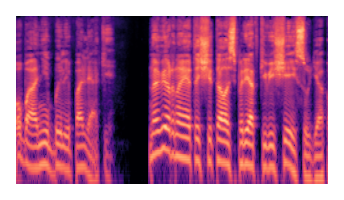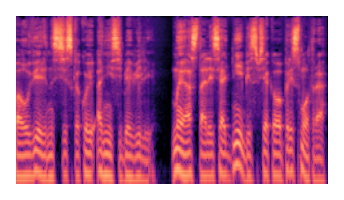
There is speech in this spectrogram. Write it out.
Оба они были поляки. Наверное, это считалось в порядке вещей, судя по уверенности, с какой они себя вели. Мы остались одни, без всякого присмотра.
